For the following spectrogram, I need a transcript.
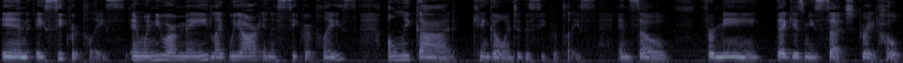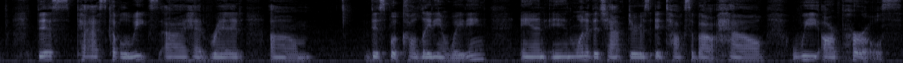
in a secret place. And when you are made like we are in a secret place, only God can go into the secret place. And so for me, that gives me such great hope. This past couple of weeks, I had read um, this book called Lady in Waiting and in one of the chapters, it talks about how we are pearls.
